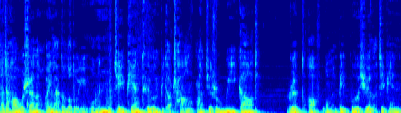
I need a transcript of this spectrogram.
大家好，我是艾伦，欢迎来到漏斗云。我们这一篇推文比较长啊，就是 We got ripped off，我们被剥削了。这篇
